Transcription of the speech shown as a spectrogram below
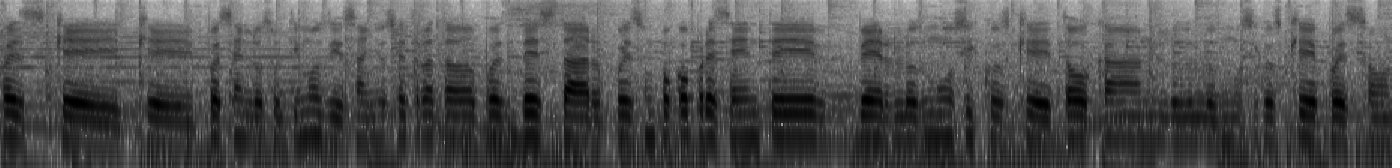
pues que, pues en los últimos 10 años he tratado pues de estar pues un poco presente, ver los músicos que tocan, los, los músicos que pues son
